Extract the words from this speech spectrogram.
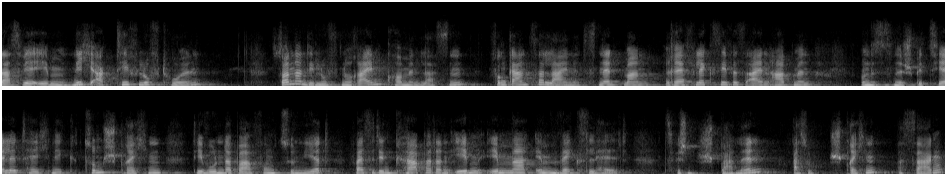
dass wir eben nicht aktiv Luft holen, sondern die Luft nur reinkommen lassen von ganz alleine. Das nennt man reflexives Einatmen und es ist eine spezielle Technik zum Sprechen, die wunderbar funktioniert, weil sie den Körper dann eben immer im Wechsel hält zwischen Spannen, also sprechen, was sagen,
